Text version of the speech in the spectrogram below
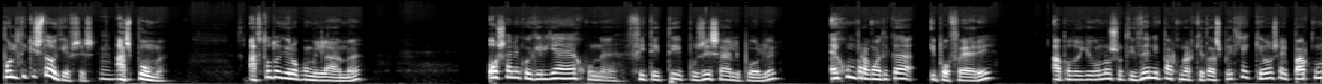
πολιτικής Ας πούμε, αυτό το καιρό που μιλάμε, όσα νοικοκυριά έχουν φοιτητή που ζει σε άλλη πόλη, έχουν πραγματικά υποφέρει από το γεγονός ότι δεν υπάρχουν αρκετά σπίτια και όσα υπάρχουν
